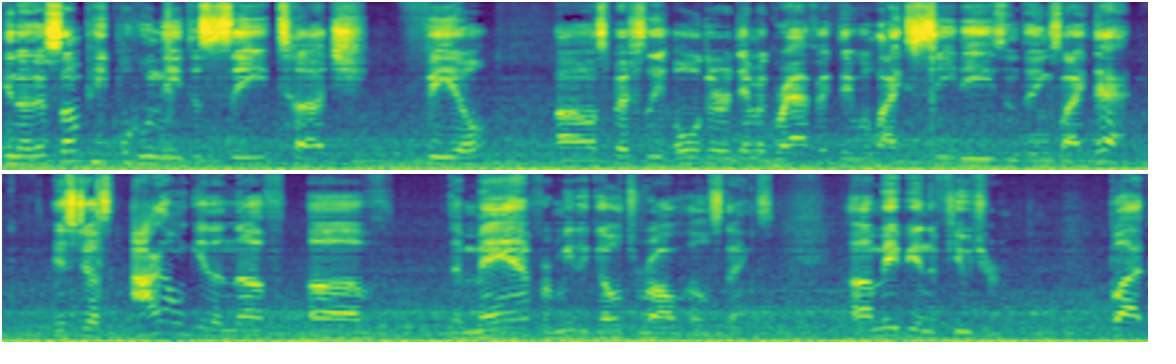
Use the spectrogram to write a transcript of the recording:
you know there's some people who need to see touch feel uh, especially older demographic they would like CDs and things like that it's just I don't get enough of demand for me to go through all of those things uh, maybe in the future but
